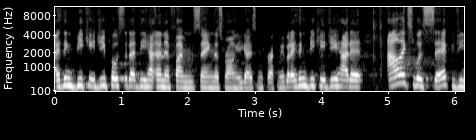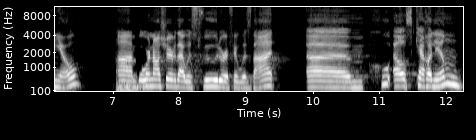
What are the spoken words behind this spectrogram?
I think BKG posted at the and if I'm saying this wrong, you guys can correct me. But I think BKG had it. Alex was sick, Vigneault. Uh-huh. Um, but we're not sure if that was food or if it was that. Um, who else? Caroline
